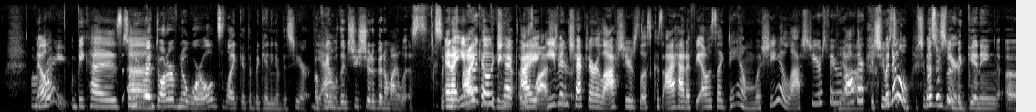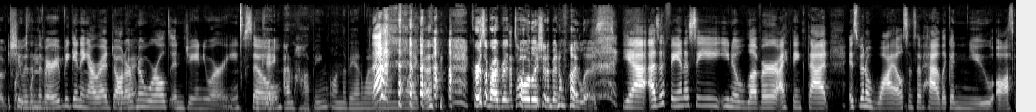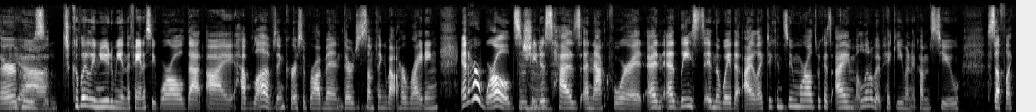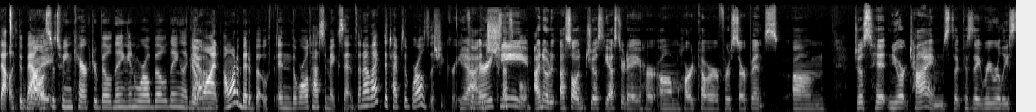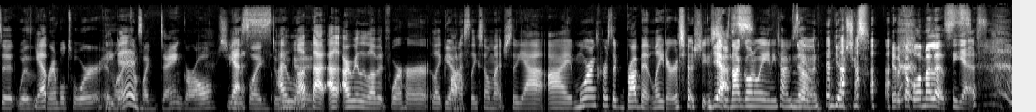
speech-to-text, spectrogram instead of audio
No, right. because so uh, we read "Daughter of No Worlds" like at the beginning of this year. Okay, yeah. well then she should have been on my list. So, and I even I go check. I even year. checked our last year's list because I had a. Fee- I was like, "Damn, was she a last year's favorite yeah. author?" She but was, no, she was in the beginning of. She was in the very beginning. I read "Daughter okay. of No Worlds" in January. So okay, I'm hopping on the bandwagon. like a, Carissa Broadbent totally should have been on my list. Yeah, as a fantasy, you know, lover, I think that it's been a while since I've had like a new author yeah. who's completely new to me in the fantasy world that I have loved. And Carissa Broadbent, there's just something about her writing and her worlds. Mm-hmm. She just has a knack for it. And at least in the way that I like to consume worlds, because I'm a little bit picky when it comes to stuff like that, like the balance right. between character building and world building. Like yeah. I want, I want a bit of both, and the world has to make sense. And I like the types of worlds that she creates. Yeah, They're very she, accessible. I know. I saw just yesterday her um, hardcover for Serpents. Um, just hit New York Times because they re-released it with yep. Bramble Tor, and they like did. I was like, "Dang, girl, she's yes. like doing." I good. love that. I, I, really love it for her, like yeah. honestly, so much. So yeah, I more on Carissa Broadbent later. So she's yes. she's not going away anytime no. soon. yeah, she's hit a couple on my list. Yes,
